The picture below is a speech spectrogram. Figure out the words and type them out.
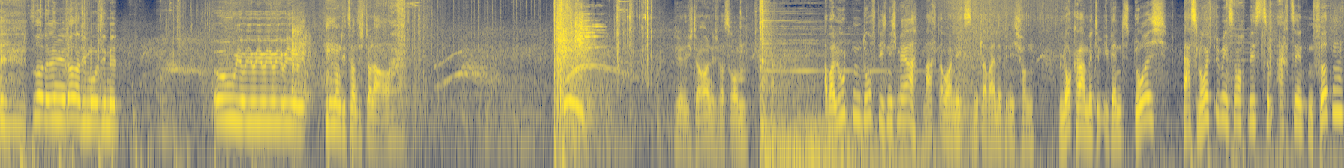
So, dann nehmen wir doch noch die Mosi mit. Uiuiuiuiui. Und die 20 Dollar. Hier liegt da ordentlich was rum. Aber looten durfte ich nicht mehr. Macht aber nichts. Mittlerweile bin ich schon locker mit dem Event durch. Das läuft übrigens noch bis zum 18.04.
